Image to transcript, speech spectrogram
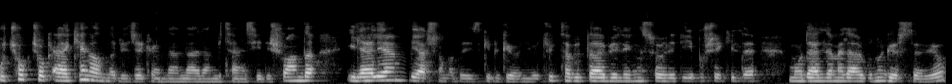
bu çok çok erken alınabilecek önlemlerden bir tanesiydi. Şu anda ilerleyen bir aşamadayız gibi görünüyor. Türk Tabipler Birliği'nin söylediği bu şekilde modellemeler bunu gösteriyor.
